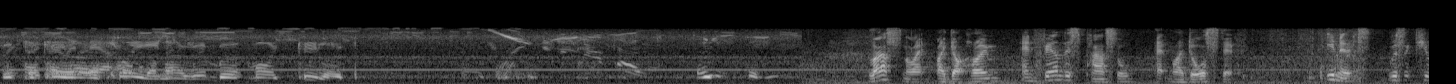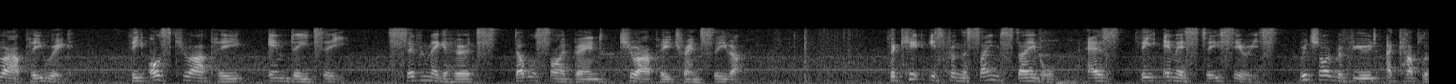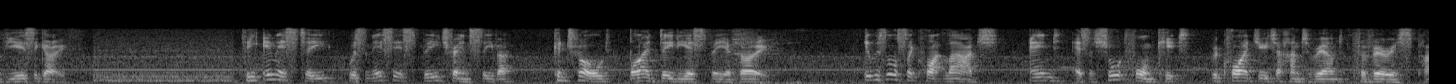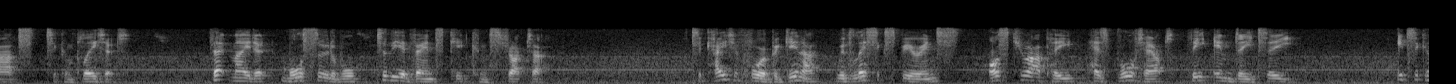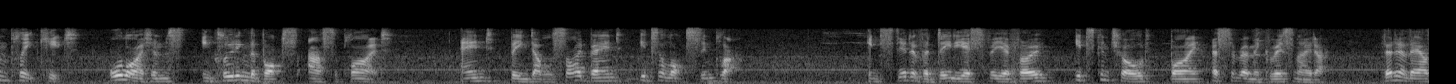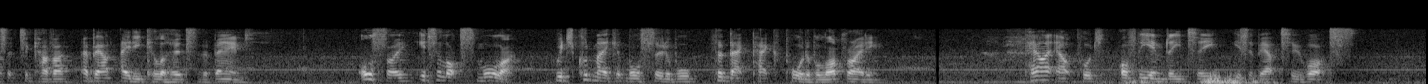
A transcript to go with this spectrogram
Victor Kilo 3 November Mike Kilo. Last night I got home and found this parcel at my doorstep. In it was a QRP rig, the OzQRP MDT, 7 MHz double sideband QRP transceiver. The kit is from the same stable as the MST series, which I reviewed a couple of years ago. The MST was an SSB transceiver controlled by a DDS VFO. It was also quite large and as a short form kit required you to hunt around for various parts to complete it. That made it more suitable to the advanced kit constructor. To cater for a beginner with less experience, OzQRP has brought out the MDT. It's a complete kit. All items, including the box, are supplied. And being double sideband, it's a lot simpler. Instead of a DDS VFO, it's controlled by a ceramic resonator that allows it to cover about 80 kHz of the band. Also, it's a lot smaller, which could make it more suitable for backpack portable operating. Power output of the MDT is about 2 watts.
